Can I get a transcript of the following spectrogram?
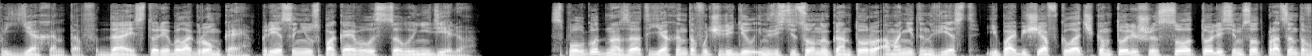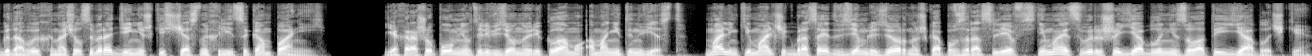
Яхонтов. Да, история была громкая. Пресса не успокаивалась целую неделю. С полгода назад Яхонтов учредил инвестиционную контору «Аманит Инвест» и, пообещав вкладчикам то ли 600, то ли 700% годовых, начал собирать денежки с частных лиц и компаний. Я хорошо помнил телевизионную рекламу «Аманит Инвест». Маленький мальчик бросает в землю зернышко, а повзрослев, снимает с выросшей яблони золотые яблочки.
